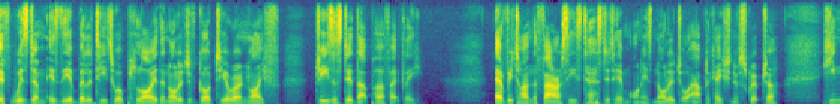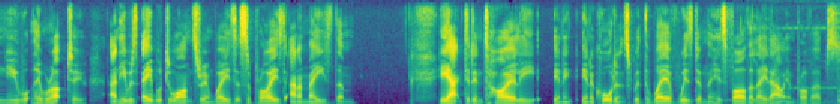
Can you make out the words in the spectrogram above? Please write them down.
If wisdom is the ability to apply the knowledge of God to your own life, Jesus did that perfectly. Every time the Pharisees tested him on his knowledge or application of Scripture, he knew what they were up to, and he was able to answer in ways that surprised and amazed them. He acted entirely in, in accordance with the way of wisdom that his father laid out in Proverbs.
